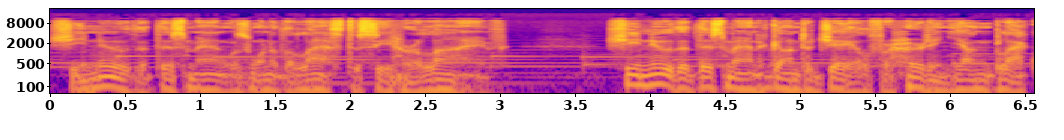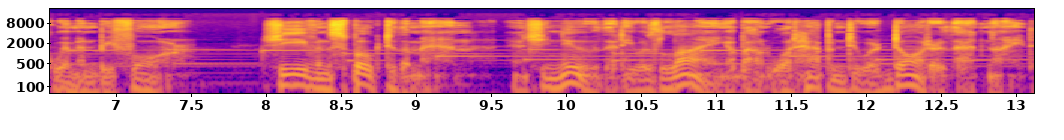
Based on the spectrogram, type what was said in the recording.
She knew that this man was one of the last to see her alive. She knew that this man had gone to jail for hurting young black women before. She even spoke to the man, and she knew that he was lying about what happened to her daughter that night.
